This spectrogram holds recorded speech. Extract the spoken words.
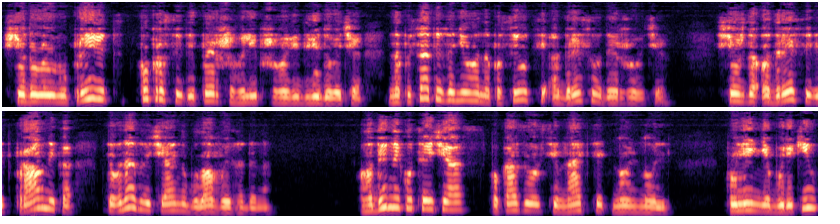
що дало йому привід попросити першого ліпшого відвідувача написати за нього на посилці адресу одержувача. Що ж до адреси відправника, то вона, звичайно, була вигадана. Годинник у цей час показував 17.00. Поління буряків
